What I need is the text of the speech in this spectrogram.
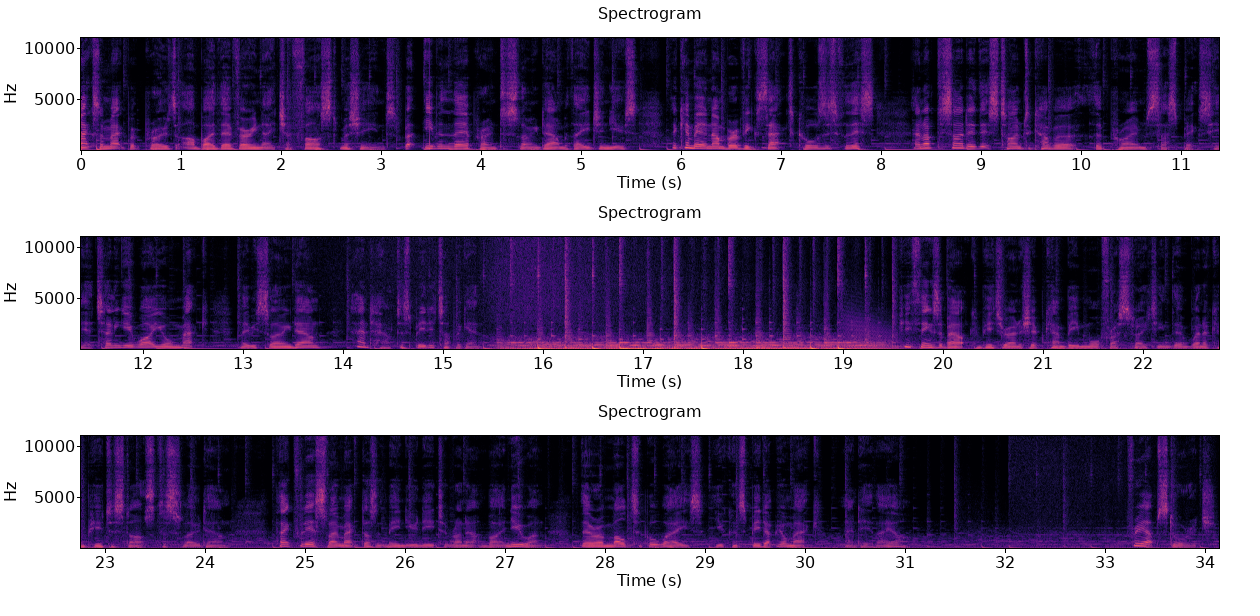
Macs and MacBook Pros are by their very nature fast machines, but even they're prone to slowing down with age and use. There can be a number of exact causes for this, and I've decided it's time to cover the prime suspects here, telling you why your Mac may be slowing down and how to speed it up again. A Few things about computer ownership can be more frustrating than when a computer starts to slow down. Thankfully a slow Mac doesn't mean you need to run out and buy a new one. There are multiple ways you can speed up your Mac and here they are. Free up storage.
